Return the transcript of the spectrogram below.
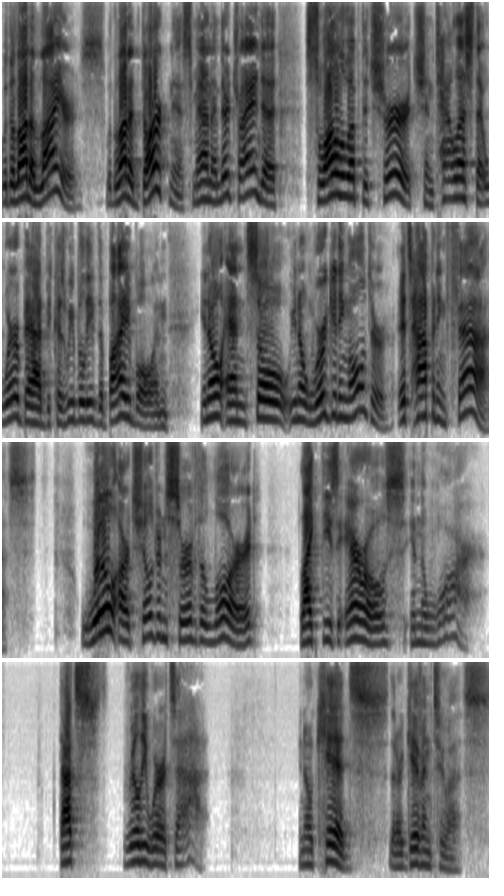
with a lot of liars, with a lot of darkness, man, and they're trying to swallow up the church and tell us that we're bad because we believe the Bible and you know, and so, you know, we're getting older. It's happening fast. Will our children serve the Lord like these arrows in the war? That's really where it's at. You know, kids that are given to us.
